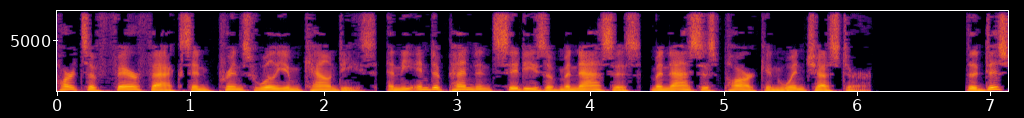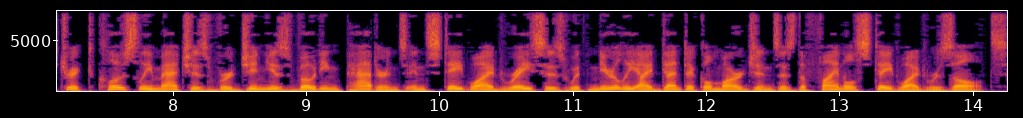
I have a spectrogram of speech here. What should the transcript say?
parts of Fairfax and Prince William counties, and the independent cities of Manassas, Manassas Park and Winchester. The district closely matches Virginia's voting patterns in statewide races with nearly identical margins as the final statewide results.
